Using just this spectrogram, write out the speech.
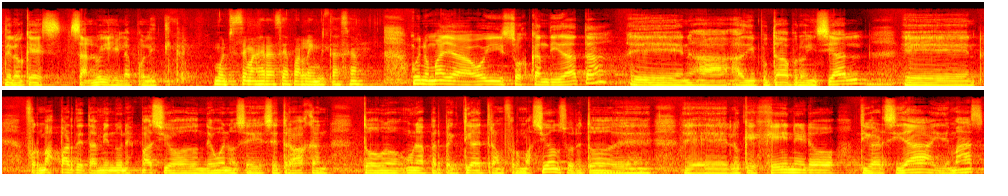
de lo que es San Luis y la política. Muchísimas gracias por la invitación. Bueno, Maya, hoy sos candidata eh, a, diputada provincial, eh, formás parte también de un espacio donde bueno se, se trabajan toda una perspectiva de transformación, sobre todo de, lo que es género, diversidad y demás.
